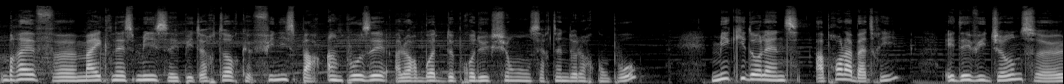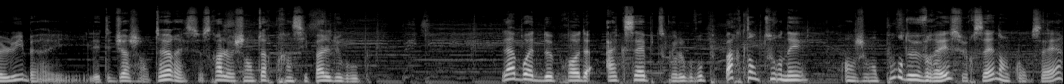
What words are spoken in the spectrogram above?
Bref, euh, Mike Nesmith et Peter Tork finissent par imposer à leur boîte de production certaines de leurs compos. Mickey Dolenz apprend la batterie et David Jones, euh, lui, bah, il était déjà chanteur et ce sera le chanteur principal du groupe. La boîte de prod accepte que le groupe parte en tournée en jouant pour de vrai sur scène en concert.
